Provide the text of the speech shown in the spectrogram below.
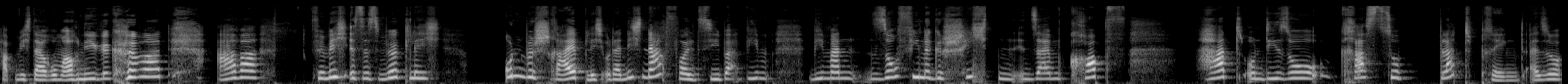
habe mich darum auch nie gekümmert. Aber für mich ist es wirklich unbeschreiblich oder nicht nachvollziehbar, wie, wie man so viele Geschichten in seinem Kopf hat und die so krass zu Blatt bringt. Also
